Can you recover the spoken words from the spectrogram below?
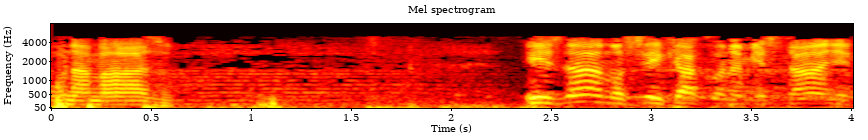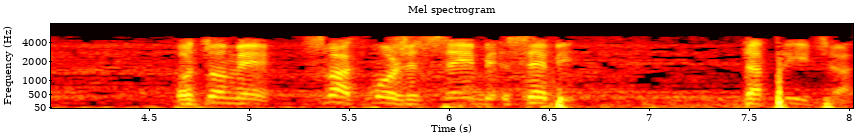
u namazu. I znamo svi kako nam je stanje, o tome svak može sebi, sebi da priča.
